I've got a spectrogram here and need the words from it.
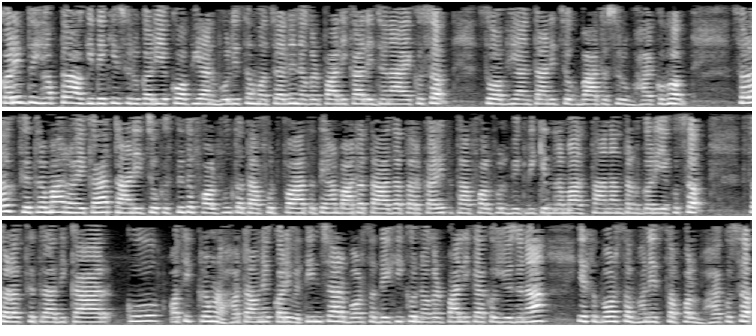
करिब दुई हप्ता अघिदेखि शुरू गरिएको अभियान भोलिसम्म चल्ने नगरपालिकाले जनाएको छ। सो अभियान टाँडी चोकबाट शुरू भएको हो। सड़क क्षेत्रमा रहेका टाँडी चोक स्थित फलफूल तथा फुटपाथ त्यहाँबाट ताजा तरकारी तथा फलफूल बिक्री केन्द्रमा स्थानान्तरण गरिएको छ। सड़क क्षेत्राधिकारको अतिक्रमण हटाउने करिब तीन चार वर्षदेखिको नगरपालिकाको योजना यस वर्ष भने सफल भएको छ।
